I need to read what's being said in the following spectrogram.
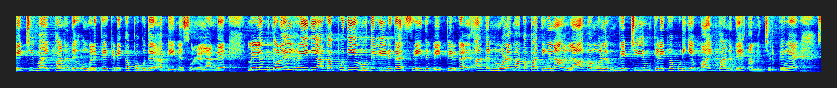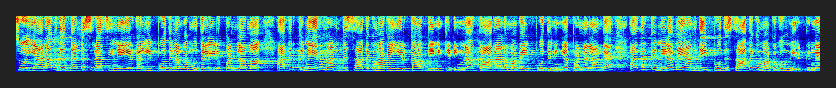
வெற்றி வாய்ப்பானது உங்களுக்கு கிடைக்க போகுது அப்படின்னு சொல்லலாங்க. மேலும் தொழில் ரீதியாக புதிய முதலீடுகள் செய்து வைப்பீர்கள். அதன் மூலமாக பார்த்தீங்கன்னா லாபங்களும் வெற்றியும் கிடைக்கக்கூடிய வாய்ப்பானது அமைஞ்சிருக்குங்க. ஸோ யாராவது தனுசு ராசி நேயர்கள் இப்போது நாங்கள் முதலீடு பண்ணலாமா? அதற்கு நேரமானது சாதகமாக இருக்கா அப்படின்னு கேட்டிங்கன்னா தாராளமாக இப்போது நீங்கள் பண்ணலாங்க. அதற்கு நிலைமையானது இப்போது சாதகமாகவும் இருக்குங்க.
